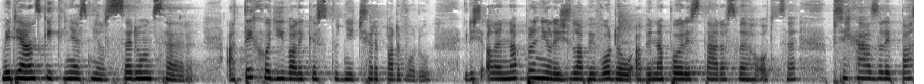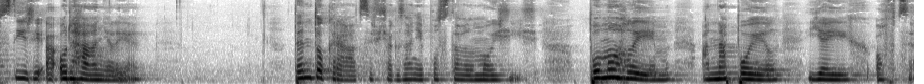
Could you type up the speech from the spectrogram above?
Midiánský kněz měl sedm dcer a ty chodívali ke studni čerpat vodu. Když ale naplnili žlaby vodou, aby napojili stáda svého otce, přicházeli pastýři a odháněli je. Tentokrát si však za ně postavil Mojžíš. Pomohl jim a napojil jejich ovce.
